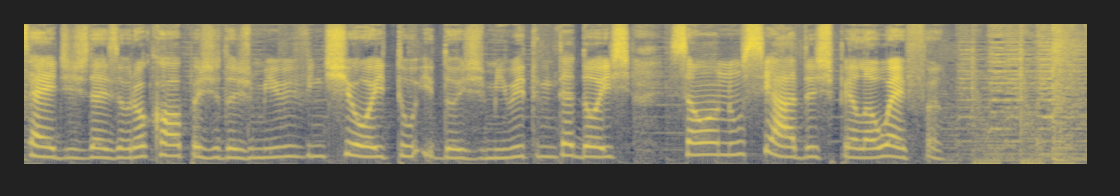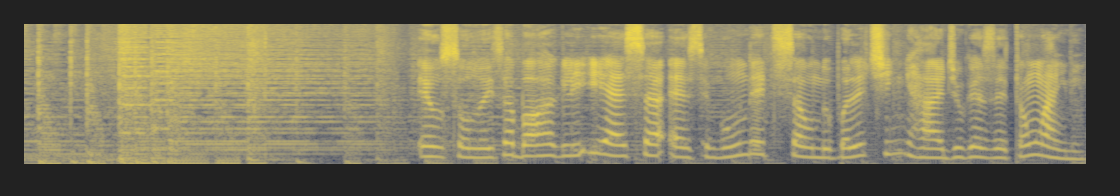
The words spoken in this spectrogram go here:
Sedes das Eurocopas de 2028 e 2032 são anunciadas pela UEFA. Eu sou Luísa Borgli e essa é a segunda edição do Boletim Rádio Gazeta Online.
